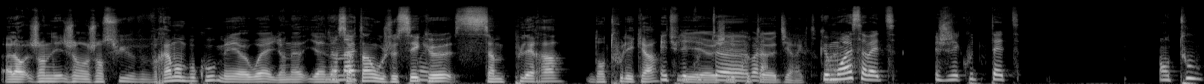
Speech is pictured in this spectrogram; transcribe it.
Alors, j'en suis vraiment beaucoup, mais euh, ouais, il y en a, y en y a en a- certains où je sais ouais. que ça me plaira dans tous les cas. Et tu euh, l'écoutes, je euh, l'écoute voilà. euh, direct. Que Ouais. moi, ça va être. J'écoute peut-être en tout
